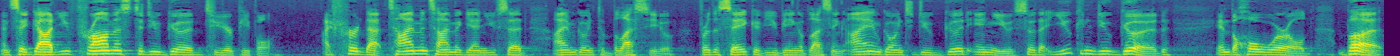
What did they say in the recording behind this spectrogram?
and say, God, you've promised to do good to your people. I've heard that time and time again. You've said, I am going to bless you for the sake of you being a blessing. I am going to do good in you so that you can do good in the whole world. But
